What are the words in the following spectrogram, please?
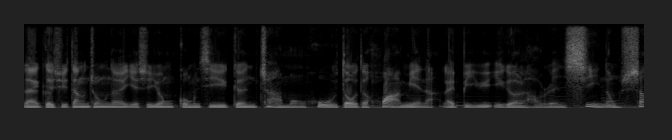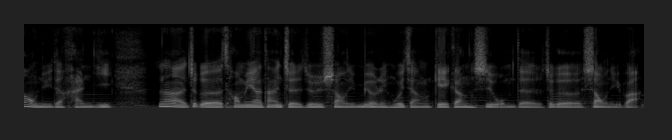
在歌曲当中呢，也是用公鸡跟蚱蜢互斗的画面啊，来比喻一个老人戏弄少女的含义。那这个糙米啊，当然指的就是少女，没有人会讲鸡公是我们的这个少女吧？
